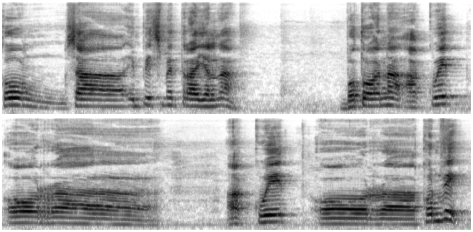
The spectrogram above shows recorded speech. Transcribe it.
kung sa impeachment trial na, botohan na, acquit or uh, acquit or uh, convict,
